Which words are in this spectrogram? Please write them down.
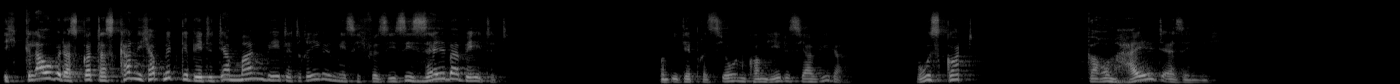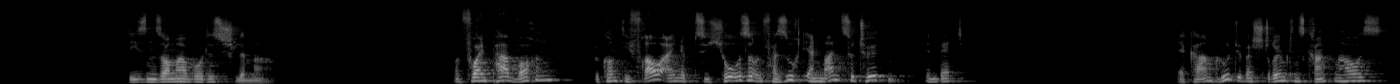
Ich glaube, dass Gott das kann. Ich habe mitgebetet. Der Mann betet regelmäßig für sie. Sie selber betet. Und die Depressionen kommen jedes Jahr wieder. Wo ist Gott? Warum heilt er sie nicht? Diesen Sommer wurde es schlimmer. Und vor ein paar Wochen bekommt die Frau eine Psychose und versucht ihren Mann zu töten im Bett. Er kam blutüberströmt ins Krankenhaus,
